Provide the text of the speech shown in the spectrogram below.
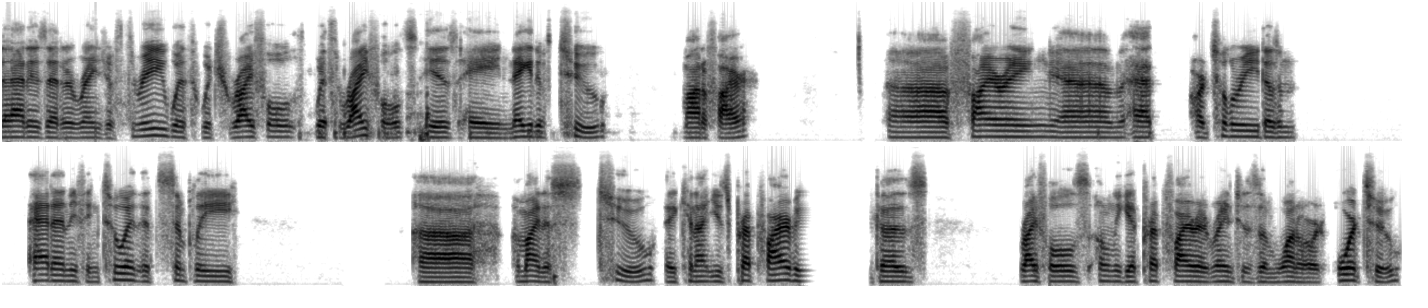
That is at a range of three, with which rifle with rifles is a negative two modifier. Uh, firing um, at artillery doesn't add anything to it. It's simply uh, a minus two. They cannot use prep fire because rifles only get prep fire at ranges of one or or two.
